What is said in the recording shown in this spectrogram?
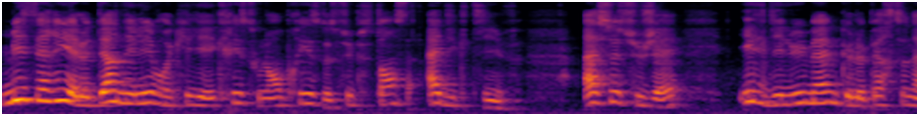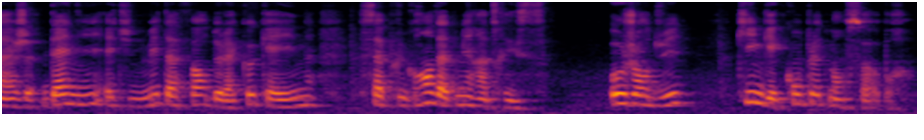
Misery est le dernier livre qu'il ait écrit sous l'emprise de substances addictives. À ce sujet, il dit lui-même que le personnage d'Annie est une métaphore de la cocaïne, sa plus grande admiratrice. Aujourd'hui, King est complètement sobre.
